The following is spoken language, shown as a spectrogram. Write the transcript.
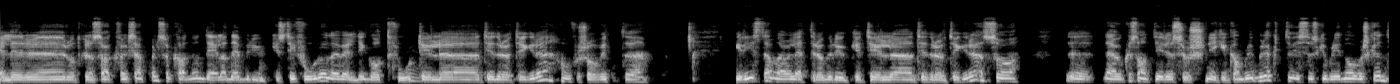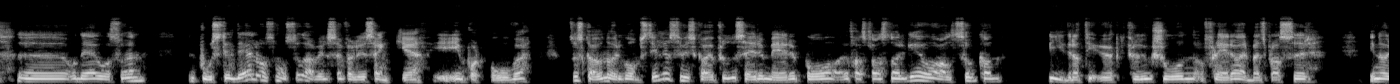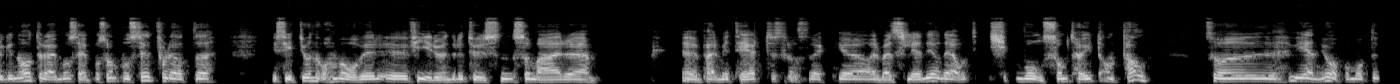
eller rotgrønnsak f.eks., så kan jo en del av det brukes til fôr, og det er veldig godt fôr til, til drøvtyggere. Og for så vidt gris, da, men det er vel lettere å bruke til, til drøvtyggere. Så det er jo ikke sånn at de ressursene ikke kan bli brukt hvis det skulle bli noe overskudd. Eh, og Det er jo også en, en positiv del, og som også da vil selvfølgelig senke importbehovet. Så skal jo Norge omstilles, så vi skal jo produsere mer på Fastlands-Norge. Og alt som kan bidra til økt produksjon og flere arbeidsplasser i Norge nå, tror jeg vi må se på som positivt. fordi eh, vi sitter jo nå med over 400 000 som er permittert, arbeidsledige, og det er jo et voldsomt høyt antall. Så vi ender jo opp å måtte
